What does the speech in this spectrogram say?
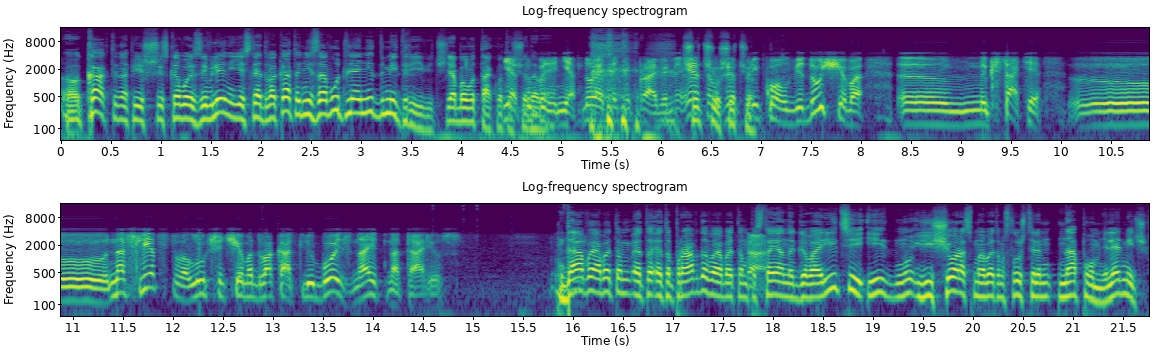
Э, как ты напишешь исковое заявление, если адвоката не зовут Леонид Дмитриевич? Я бы вот так вот нет, еще ну, добавил. Блин, нет, ну это неправильно. Это уже прикол ведущего. Эм, кстати, э, наследство лучше, чем адвокат любой, знает нотариус. Да, вы об этом, это, это правда, вы об этом да. постоянно говорите, и ну, еще раз мы об этом слушателям напомнили. Леонид Ильич,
